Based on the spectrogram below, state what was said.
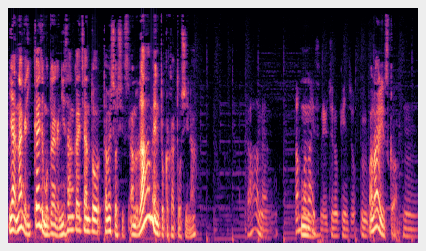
いや、なんか一回でもなんか二、三回ちゃんと試してほしいです。あの、ラーメンとか買ってほしいな。ラーメン？あんまないですね、うちの近所。あ、ーないですか？うん。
